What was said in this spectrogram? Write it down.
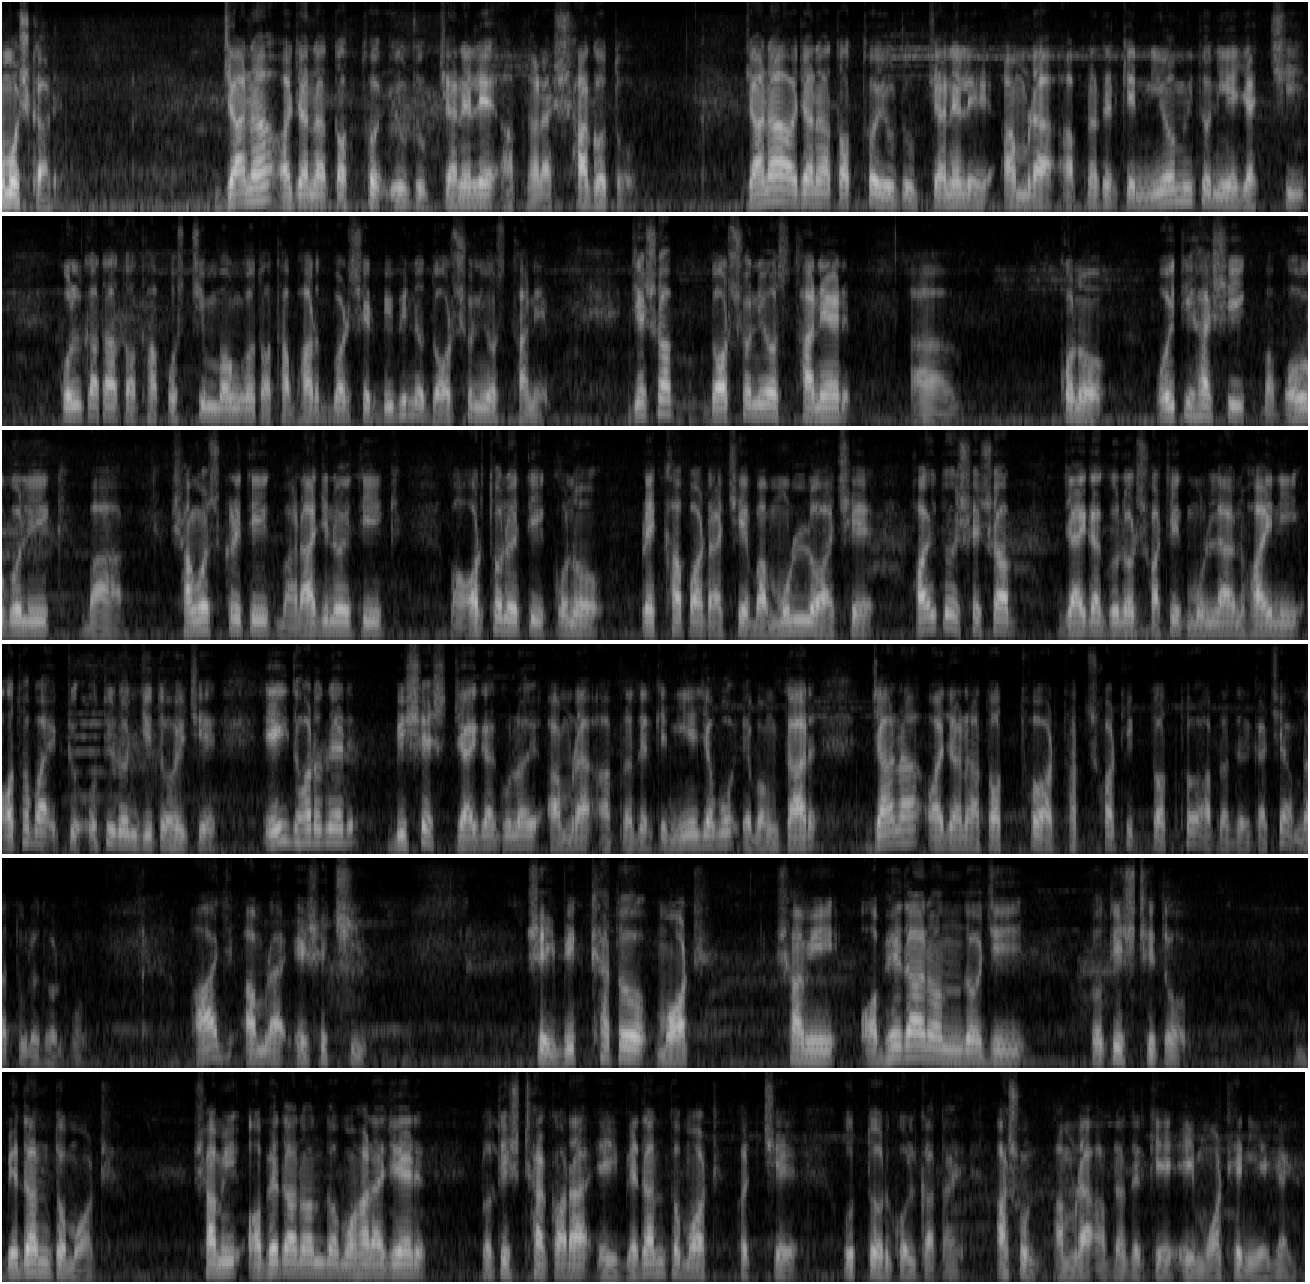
নমস্কার। জানা অজানা তথ্য ইউটিউব চ্যানেলে আপনারা স্বাগত। জানা অজানা তথ্য ইউটিউব চ্যানেলে আমরা আপনাদেরকে নিয়মিত নিয়ে যাচ্ছি কলকাতা তথা পশ্চিমবঙ্গ তথা ভারতবর্ষের বিভিন্ন দর্শনীয় স্থানে। যেসব দর্শনীয় স্থানের কোনো ঐতিহাসিক বা ভৌগোলিক বা সাংস্কৃতিক বা রাজনৈতিক বা অর্থনৈতিক কোনো প্রেক্ষাপট আছে বা মূল্য আছে, হয়তো সেসব জায়গাগুলোর সঠিক মূল্যায়ন হয়নি অথবা একটু অতিরঞ্জিত হয়েছে, এই ধরনের বিশেষ জায়গাগুলোয় আমরা আপনাদেরকে নিয়ে যাব এবং তার জানা অজানা তথ্য অর্থাৎ সঠিক তথ্য আপনাদের কাছে আমরা তুলে ধরব। আজ আমরা এসেছি সেই বিখ্যাত মঠ স্বামী অভেদানন্দজি প্রতিষ্ঠিত বেদান্ত মঠ। স্বামী অভেদানন্দ মহারাজের প্রতিষ্ঠা করা এই বেদান্ত মঠ হচ্ছে উত্তর কলকাতায়। আসুন আমরা আপনাদেরকে এই মঠে নিয়ে যাই।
